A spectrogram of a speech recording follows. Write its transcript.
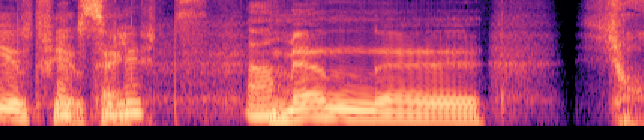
Helt fel tänkt. Absolut. Ja. Men eh, ja,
